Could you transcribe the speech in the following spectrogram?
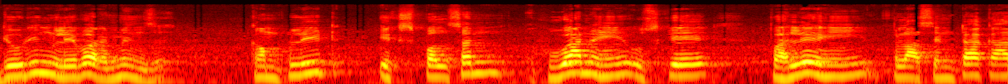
during labour means complete expulsion हुआ नहीं उसके पहले ही प्लासेंटा का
